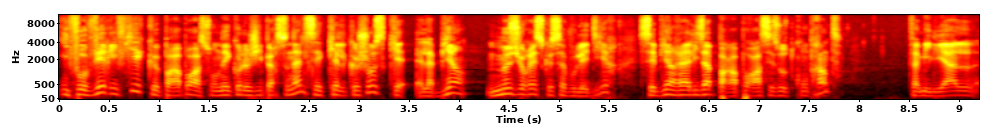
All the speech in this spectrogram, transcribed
Il faut vérifier que par rapport à son écologie personnelle, c'est quelque chose qu'elle a bien mesuré ce que ça voulait dire. C'est bien réalisable par rapport à ses autres contraintes familiales,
